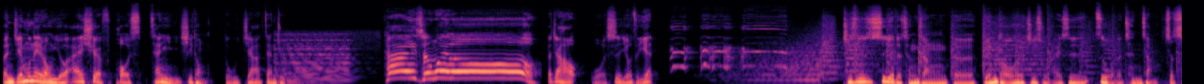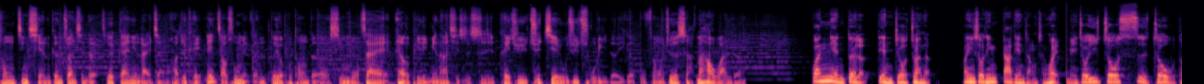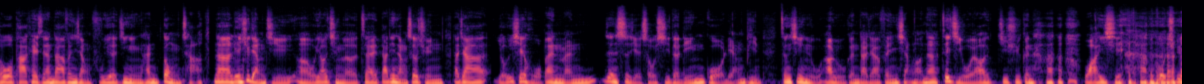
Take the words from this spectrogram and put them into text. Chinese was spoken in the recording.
本节目内容由 iChef POS 餐饮系统独家赞助。开晨会喽！大家好，我是游子燕。其实事业的成长的源头和基础还是自我的成长。就从金钱跟赚钱的这个概念来讲的话，就可以诶找出每个人都有不同的心魔，在 NLP 里面，它其实是可以去去介入去处理的一个部分。我觉得是蛮好玩的。观念对了，店就赚了。欢迎收听大店长晨会，每周一、周四、周五，透过 Podcast 让大家分享服务业经营和洞察。那连续两集啊，我邀请了在大店长社群，大家有一些伙伴蛮认识也熟悉的林果良品曾信如阿如跟大家分享啊。那这集我要继续跟他 挖一些他过去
